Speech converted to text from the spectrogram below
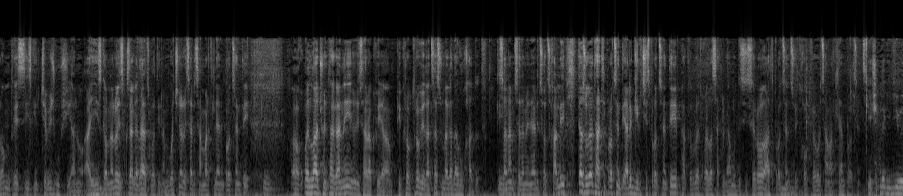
რომ დღეს ის გირჩების ჯგუფში ანუ აი ის გავლენა რომ ეს გზა გადააწყვეტინა. მიგვაჩნია რომ ეს არის სამართლიანი პროცენტი ყველა ჩვენთაგანი ისა რა ქვია ფიქრობთ რომ ვიღაცას უნდა გადავუხადოთ სანამ ეს ადამიანი არის ცოცხალი და ზოგადად 10% არის გირჩის პროცენტი ფაქტობრივად ყველა საქმე გამოდის ისე რომ 10%-ს ვითხოვთ როგორც სამართლიან პროცენტს. კი შემდეგ იგივე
